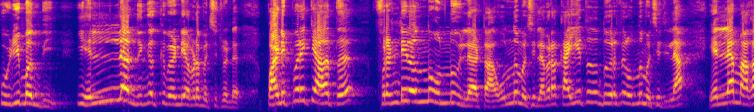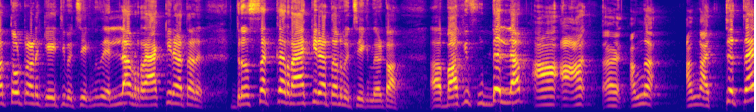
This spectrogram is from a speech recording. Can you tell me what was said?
കുഴിമന്തി എല്ലാം നിങ്ങൾക്ക് വേണ്ടി അവിടെ വെച്ചിട്ടുണ്ട്. പണിപ്പുരയ്ക്കകത്ത് ഫ്രണ്ടിലൊന്നും ഒന്നുമില്ല കേട്ടോ. ഒന്നും വെച്ചില്ല അവരുടെ കയ്യെത്തുന്ന ദൂരത്തിൽ ഒന്നും വെച്ചിട്ടില്ല. എല്ലാം അകത്തോട്ടാണ് കയറ്റി വെച്ചേക്കുന്നത്. എല്ലാം റാക്കിനകത്താണ്. ഡ്രസ്സൊക്കെ റാക്കിനകത്താണ് വെച്ചേക്കുന്നത് കേട്ടോ. ബാക്കി ഫുഡെല്ലാം അങ്ങ് അങ്ങ് അറ്റത്തെ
